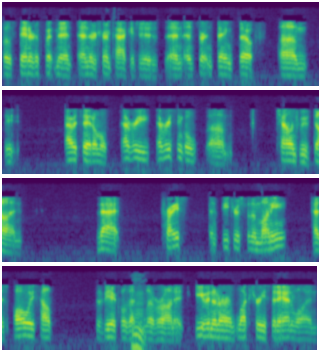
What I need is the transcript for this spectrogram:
both standard equipment and their trim packages and, and certain things. So, um, it, I would say at almost every every single um, challenge we've done, that price and features for the money has always helped the vehicles that Hmm. deliver on it. Even in our luxury sedan one,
